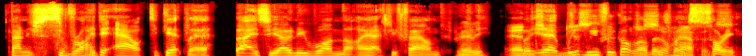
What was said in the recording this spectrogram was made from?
manages to ride it out to get there. That is the only one that I actually found, really. And but yeah, we, have forgotten all those so ways. Sorry.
